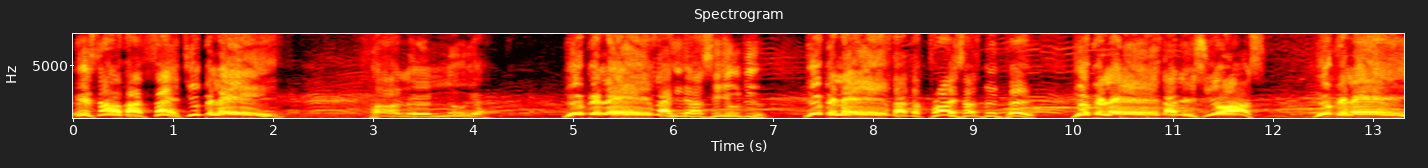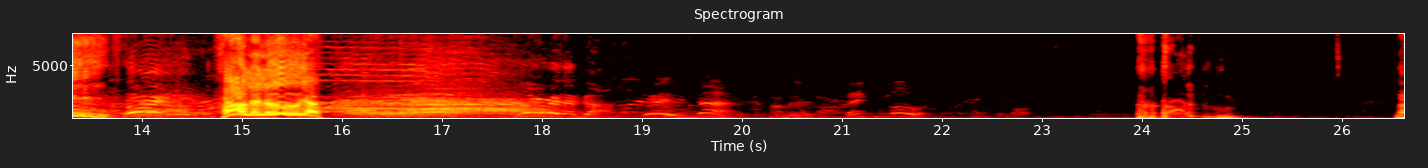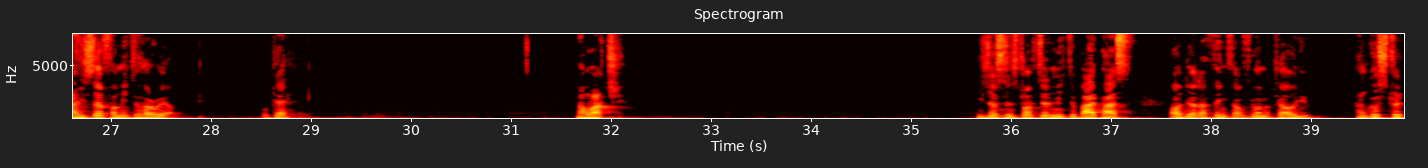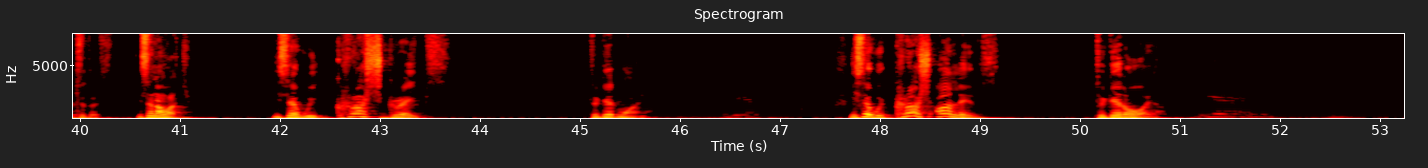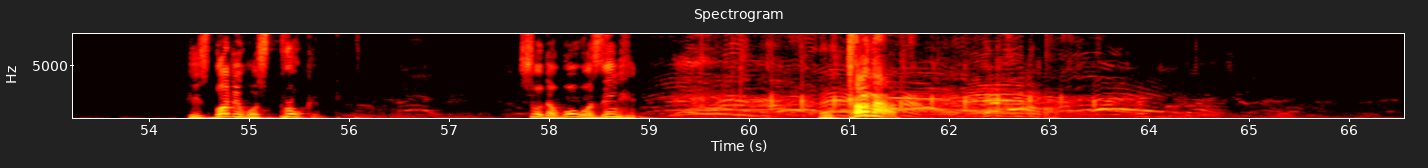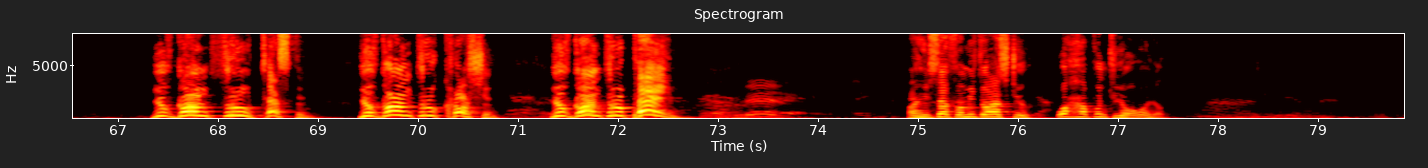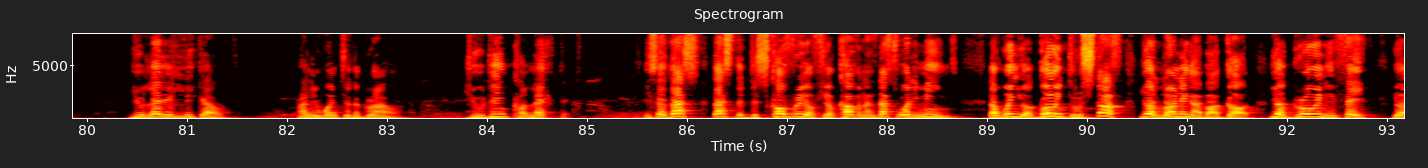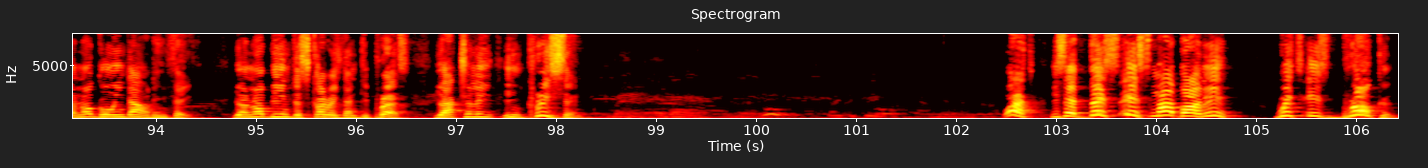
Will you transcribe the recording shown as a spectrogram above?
It's all by faith. You believe. Hallelujah. You believe that He has healed you. You believe that the price has been paid. You believe that it's yours. You believe. Hallelujah. Glory to God. Praise God. Thank you, Lord. Now he said for me to hurry up. Okay? Now watch. He just instructed me to bypass all the other things I was going to tell you and go straight to this. He said, Now watch. He said, We crush grapes to get wine. He said, We crush olives to get oil. His body was broken so that what was in him would come out. You've gone through testing. You've gone through crushing. You've gone through pain. And he said for me to ask you, what happened to your oil? You let it leak out and it went to the ground. You didn't collect it. He said that's that's the discovery of your covenant. That's what it means. That when you're going through stuff, you're learning about God. You're growing in faith. You're not going down in faith. You're not being discouraged and depressed. You're actually increasing. What? He said, This is my body, which is broken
